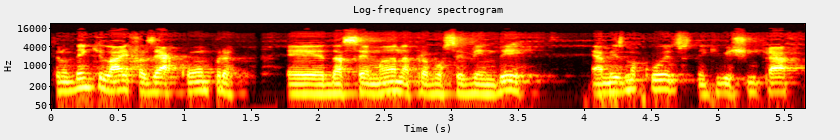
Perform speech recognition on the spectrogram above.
Você não tem que ir lá e fazer a compra é, da semana para você vender. É a mesma coisa, você tem que investir em tráfego.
